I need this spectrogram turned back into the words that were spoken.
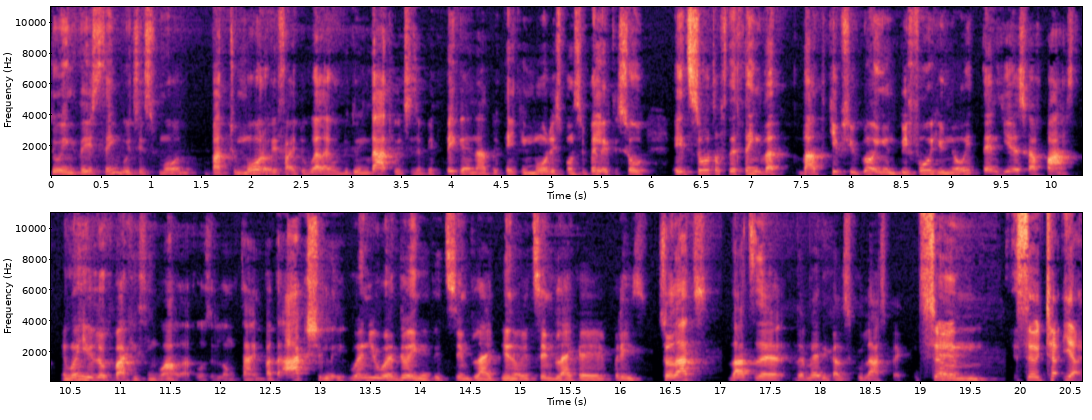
doing this thing, which is small, but tomorrow, if I do well, I will be doing that, which is a bit bigger, and I'll be taking more responsibility. So it's sort of the thing that that keeps you going. And before you know it, 10 years have passed. And when you look back, you think, wow, that was a long time. But actually, when you were doing it, it seemed like, you know, it seemed like a breeze. So that's that's the, the medical school aspect. So um, so t- yeah,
